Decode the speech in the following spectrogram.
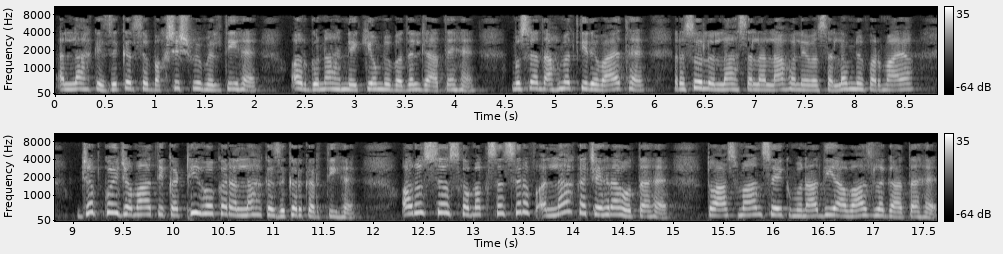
اللہ کے ذکر سے بخش بھی ملتی ہے اور گناہ نیکیوں میں بدل جاتے ہیں۔ مسرت احمد کی روایت ہے، رسول اللہ صلی اللہ علیہ وسلم نے فرمایا، جب کوئی جماعت اکٹھی ہو کر اللہ کا ذکر کرتی ہے اور اس سے اس کا مقصد صرف اللہ کا چہرہ ہوتا ہے، تو آسمان سے ایک منادی آواز لگاتا ہے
